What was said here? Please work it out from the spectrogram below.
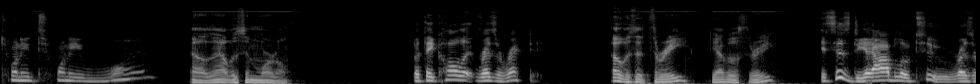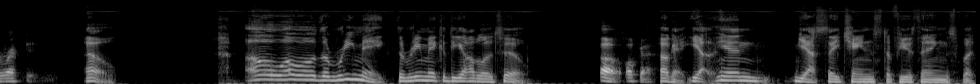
2021, Oh, that was Immortal. but they call it Resurrected. Oh, is it three? Diablo three? It says Diablo 2 Resurrected. Oh. Oh, oh, oh, the remake. The remake of Diablo 2. Oh, okay. Okay, yeah, and yes, they changed a few things, but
